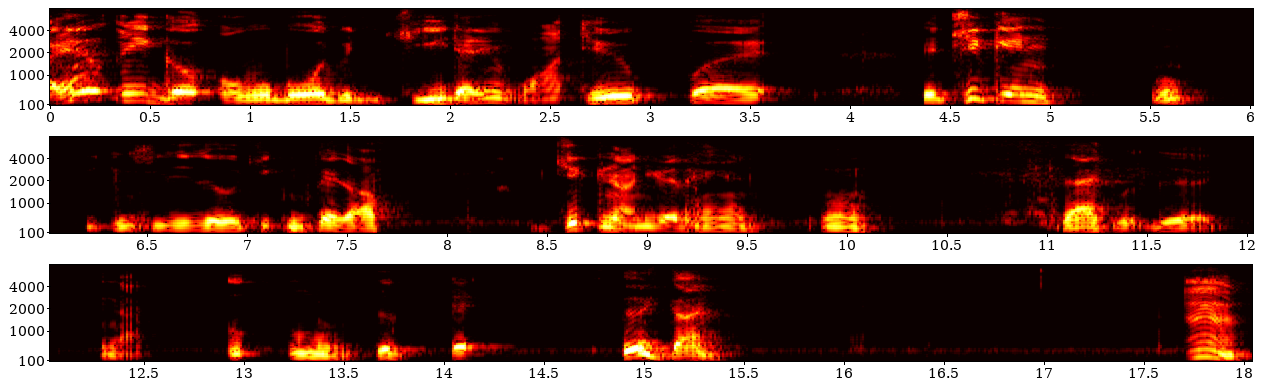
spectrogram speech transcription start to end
I didn't really go overboard with the cheese. I didn't want to, but the chicken. Well, you can see the little chicken fed off. The chicken, on the other hand, oh, that's what good. Ooh, ooh, look, it feels done. Mmm.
